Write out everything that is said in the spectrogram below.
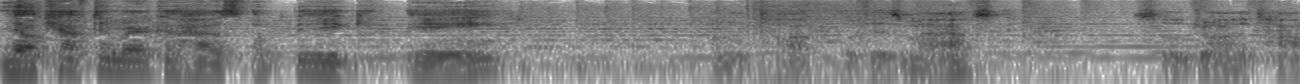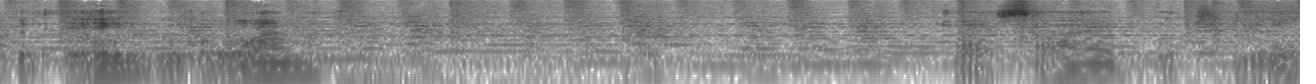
Now Captain America has a big A on the top of his mask. So draw the top of A, we'll go one. Draw the side, go two.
